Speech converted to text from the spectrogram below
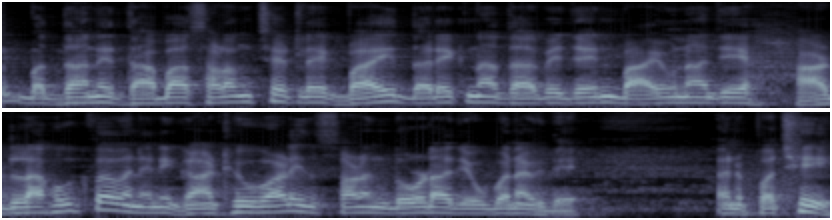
બધાને ધાબા સળંગ છે, એટલે એક ભાઈ દરેકના ધાબે જઈને બાયુના જે હાડલા હુકવા હોય ને એની ગાંઠિયું વાળીને સળંગ દોરડા જેવું બનાવી દે. અને પછી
